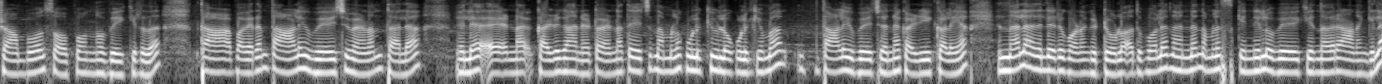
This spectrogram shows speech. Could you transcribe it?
ഷാമ്പുവോ സോപ്പോ ഒന്നും ഉപയോഗിക്കരുത്. താ പകരം താളി ഉപയോഗിച്ച് വേണം തല എണ്ണ കഴുകാനായിട്ടോ. എണ്ണ തേച്ച് നമ്മൾ കുളിക്കുമല്ലോ കുളിക്കുമ്പോൾ താളി ഉപയോഗിച്ച് തന്നെ കഴുകിക്കളയാം എന്നാലേ അതിലൊരു ഗുണം കിട്ടുകയുള്ളൂ. അതുപോലെ തന്നെ നമ്മൾ സ്കിന്നിൽ ഉപയോഗിക്കുന്നവരാണെങ്കിൽ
